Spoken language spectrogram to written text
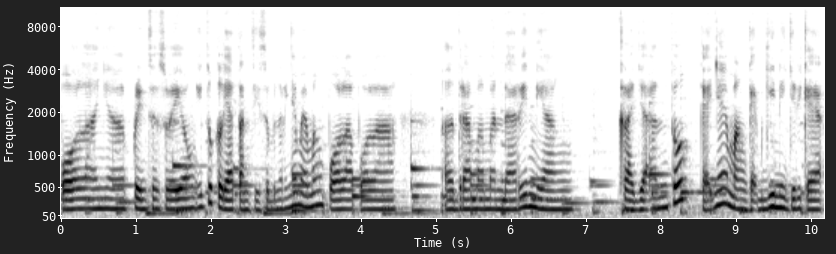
polanya Princess Weyong itu kelihatan sih. Sebenarnya memang pola-pola uh, drama Mandarin yang kerajaan tuh kayaknya emang kayak begini. Jadi kayak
